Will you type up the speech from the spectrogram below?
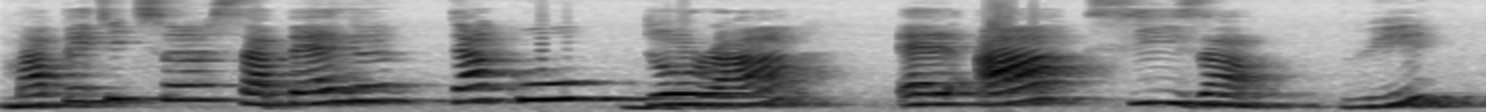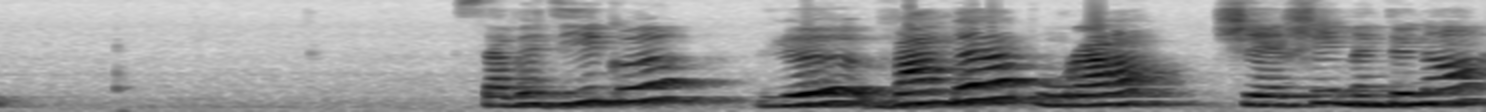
Ma petite sœur s'appelle Taku Dora. Elle a 6 ans. Oui. Ça veut dire que le vendeur pourra chercher maintenant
